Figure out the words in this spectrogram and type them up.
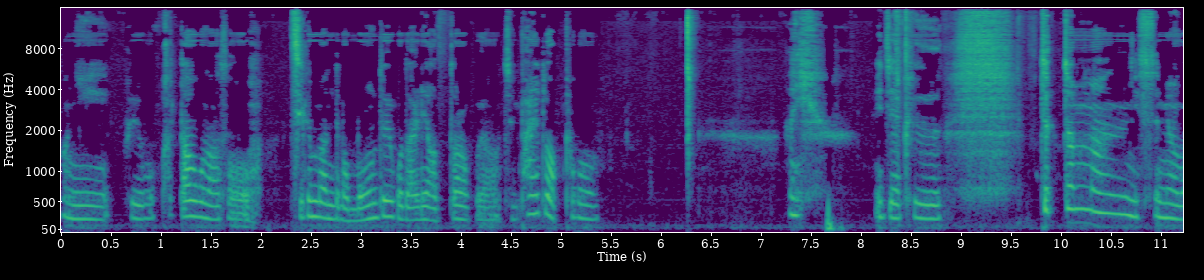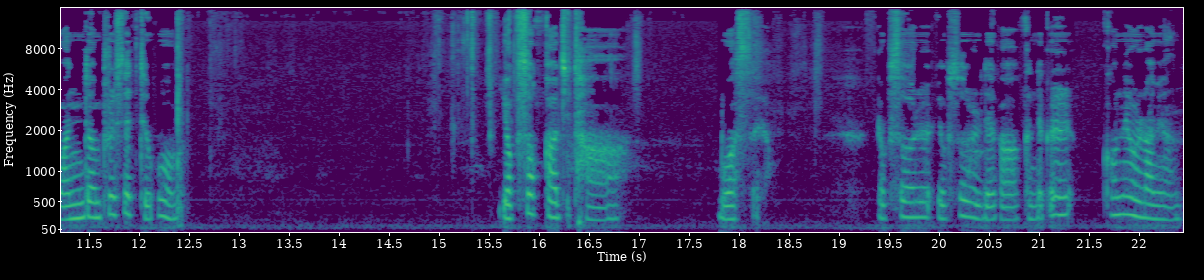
아니 그리고 갔다 오고 나서 지금 봤는데 막 멍들고 난리 났더라고요. 지금 팔도 아프고. 아휴, 이제 그 특전만 있으면 완전 풀세트고 엽서까지 다 모았어요. 엽서를 엽서를 내가 근데 끌 꺼내오려면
